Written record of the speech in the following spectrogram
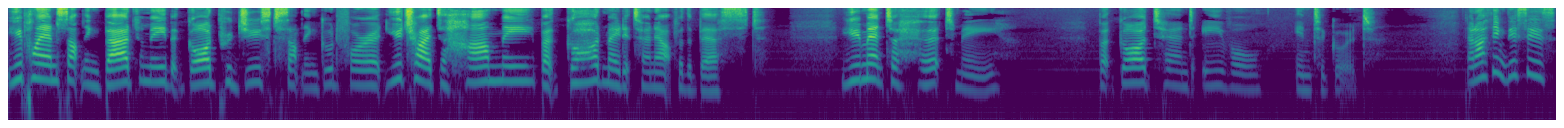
You planned something bad for me, but God produced something good for it. You tried to harm me, but God made it turn out for the best. You meant to hurt me, but God turned evil into good. And I think this is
